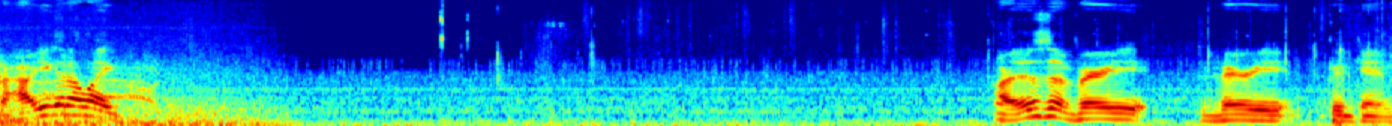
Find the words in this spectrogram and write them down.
How you gonna like? All right, this is a very, very good game.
